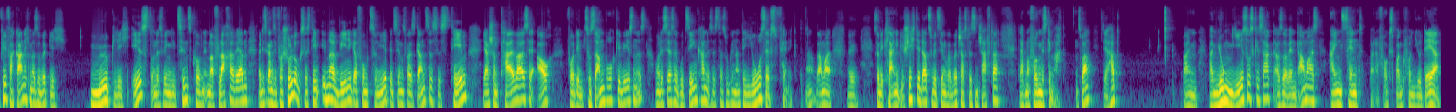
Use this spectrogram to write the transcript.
vielfach gar nicht mehr so wirklich möglich ist und deswegen die Zinskurven immer flacher werden, weil das ganze Verschuldungssystem immer weniger funktioniert, beziehungsweise das ganze System ja schon teilweise auch vor dem Zusammenbruch gewesen ist. Und man das sehr, sehr gut sehen kann, das ist der sogenannte Josefspfennig. Ja, da mal eine, so eine kleine Geschichte dazu, beziehungsweise Wirtschaftswissenschaftler, der hat mal Folgendes gemacht. Und zwar, der hat beim, beim jungen Jesus gesagt. Also wenn damals ein Cent bei der Volksbank von Judäa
